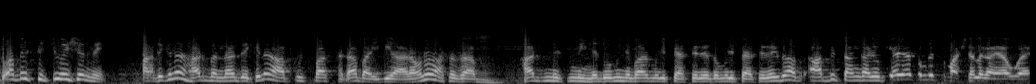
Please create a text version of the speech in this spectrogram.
तो अब इस सिचुएशन में आप देखे ना हर बंदा देखे ना आपके पास सगा भाई भी आ रहा हो ना रास्ता साहब। हर महीने दो महीने बाद मुझे पैसे दे दो मुझे पैसे दे दो। आप, आप भी तंग आ जाओ क्या यार तुमने तमाशा लगाया हुआ है?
